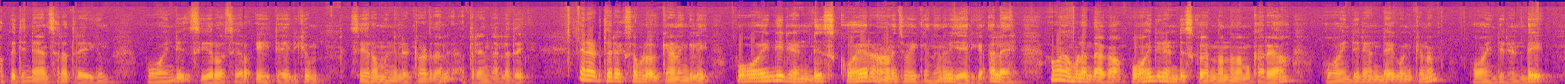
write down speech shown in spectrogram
അപ്പോൾ ഇതിന്റെ ആൻസർ എത്രയായിരിക്കും? പോയിന്റ് സീറോ സീറോ എയ്റ്റ് ആയിരിക്കും. സീറോ മുന്നിൽ ഇട്ട് കൊടുത്താൽ അത്രയും നല്ലത്. ഞാൻ അടുത്തൊരു എക്സാമ്പിൾ നോക്കുകയാണെങ്കിൽ പോയിന്റ് രണ്ട് സ്ക്വയർ ആണ് ചോദിക്കുന്നതെന്ന് വിചാരിക്കുക അല്ലേ? അപ്പോൾ നമ്മൾ എന്താക്കാം? പോയിന്റ് രണ്ട് സ്ക്വയർ എന്ന് പറഞ്ഞാൽ നമുക്കറിയാം. പോയിന്റ് രണ്ട് ഗുണിക്കണം പോയിന്റ് രണ്ട്.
